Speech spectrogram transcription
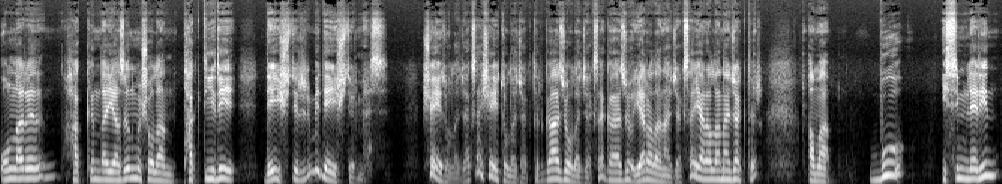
onların hakkında yazılmış olan takdiri değiştirir mi? Değiştirmez. Şehit olacaksa şehit olacaktır. Gazi olacaksa gazi, yaralanacaksa yaralanacaktır. Ama bu isimlerin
